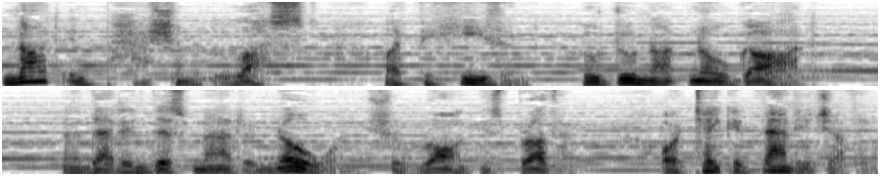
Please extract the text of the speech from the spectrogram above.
not in passionate lust like the heathen who do not know God, and that in this matter no one should wrong his brother or take advantage of him.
